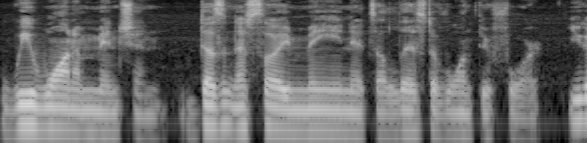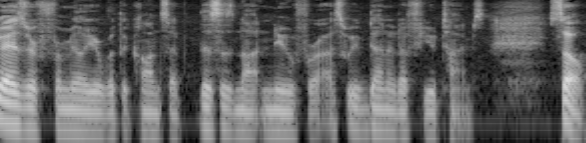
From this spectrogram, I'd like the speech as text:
we want to mention. Doesn't necessarily mean it's a list of one through four. You guys are familiar with the concept. This is not new for us. We've done it a few times. So,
